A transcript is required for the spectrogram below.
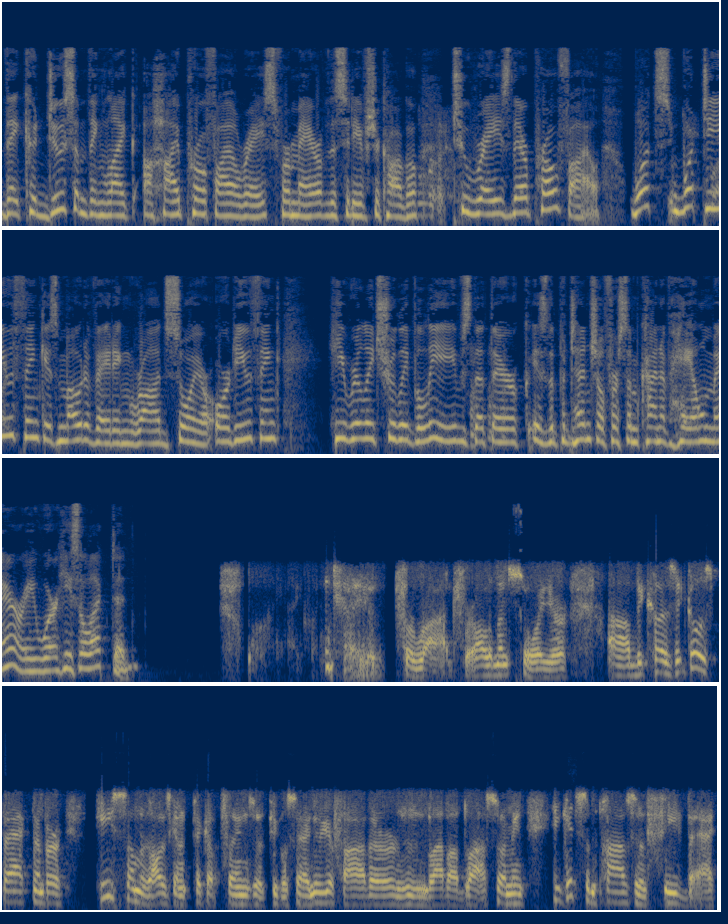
they could do something like a high profile race for mayor of the city of Chicago to raise their profile. What's, what do you think is motivating Rod Sawyer? Or do you think he really truly believes that there is the potential for some kind of Hail Mary where he's elected? For Rod, for Alderman Sawyer, uh, because it goes back. Remember, he's someone always going to pick up things that people say, I knew your father, and blah, blah, blah. So, I mean, he gets some positive feedback.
